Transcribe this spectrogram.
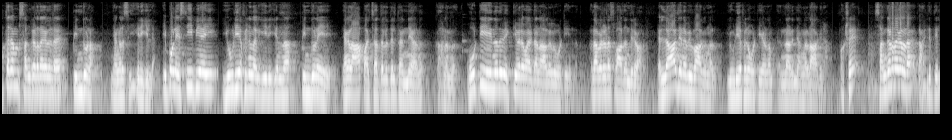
അത്തരം സംഘടനകളുടെ പിന്തുണ ഞങ്ങൾ സ്വീകരിക്കില്ല. ഇപ്പോൾ S D P I U D എഫിന് നൽകിയിരിക്കുന്ന പിന്തുണയെയും ഞങ്ങൾ ആ പശ്ചാത്തലത്തിൽ തന്നെയാണ് കാണുന്നത്. വോട്ട് ചെയ്യുന്നത് വ്യക്തിപരമായിട്ടാണ് ആളുകൾ വോട്ട് ചെയ്യുന്നത്. അത് അവരുടെ സ്വാതന്ത്ര്യമാണ്. എല്ലാ ജനവിഭാഗങ്ങളും യു ഡി എഫിന് വോട്ട് ചെയ്യണം എന്നാണ് ഞങ്ങളുടെ ആഗ്രഹം. പക്ഷേ സംഘടനകളുടെ കാര്യത്തിൽ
